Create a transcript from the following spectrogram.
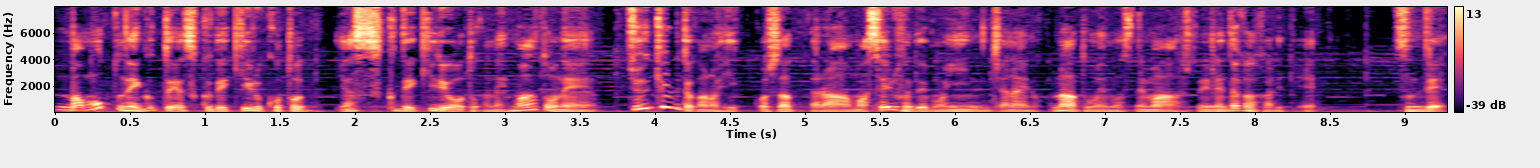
まあ、もっとね、ぐっと安くできること、安くできるよとかね。まあ、あとね、中距離とかの引っ越しだったら、まあ、セルフでもいいんじゃないのかなと思いますね。まあ、普通にレンタカー借りて、積んで、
